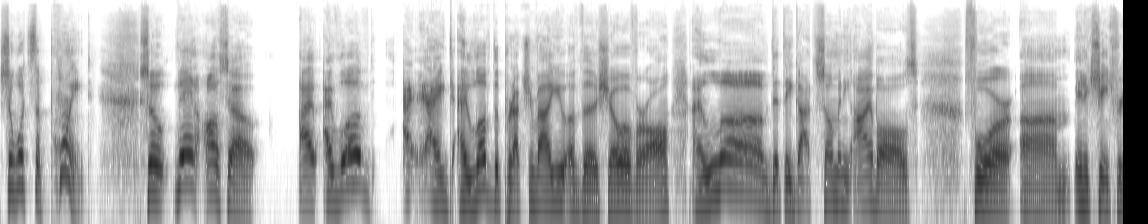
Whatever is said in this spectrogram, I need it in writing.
So what's the point? So then also, I, I loved I, I, I love the production value of the show overall. I love that they got so many eyeballs for um in exchange for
